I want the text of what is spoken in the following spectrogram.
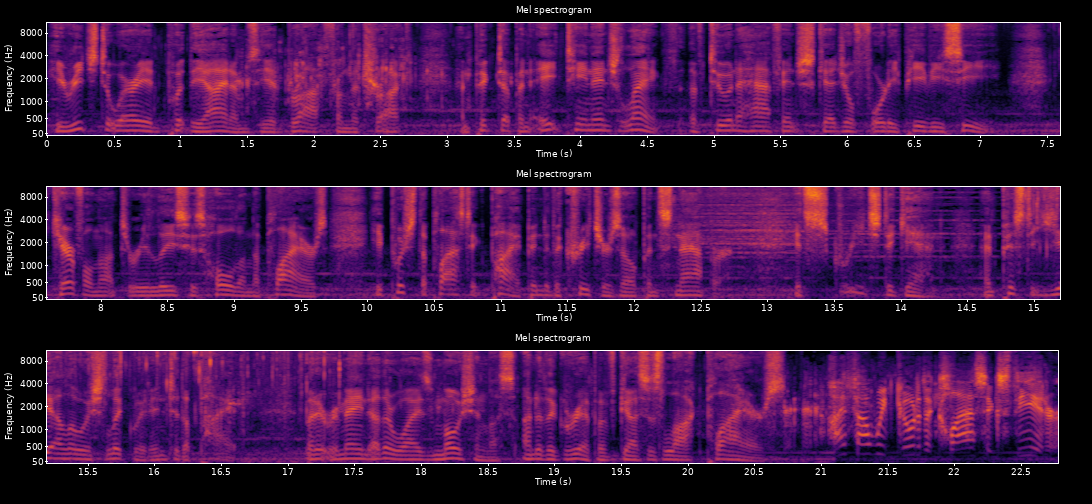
He reached to where he had put the items he had brought from the truck and picked up an 18 inch length of 2.5 inch Schedule 40 PVC. Careful not to release his hold on the pliers, he pushed the plastic pipe into the creature's open snapper. It screeched again and pissed a yellowish liquid into the pipe, but it remained otherwise motionless under the grip of Gus's locked pliers. I thought we'd go to the Classics Theater.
